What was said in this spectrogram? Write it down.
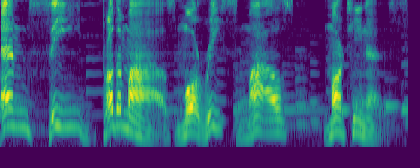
MC Brother Miles, Maurice Miles Martinez.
